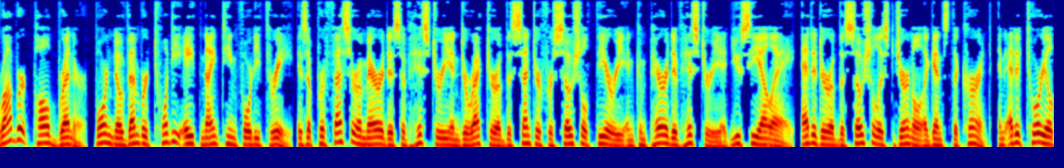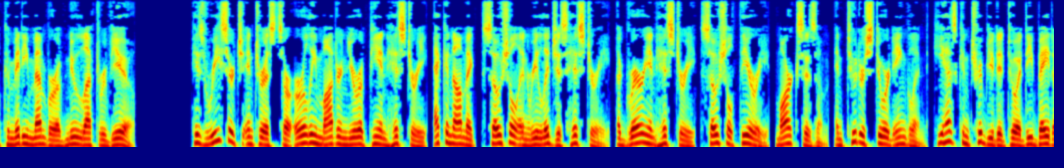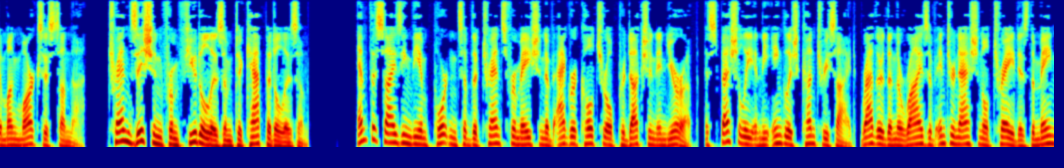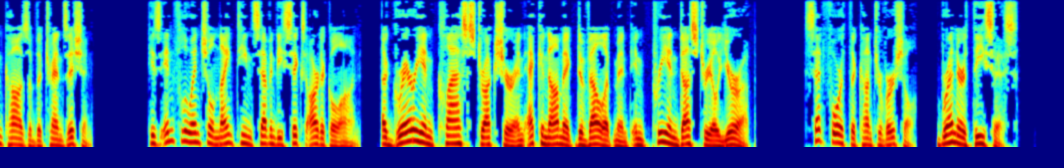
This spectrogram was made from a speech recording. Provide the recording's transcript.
Robert Paul Brenner, born November 28, 1943 is a professor emeritus of history and director of the Center for Social Theory and Comparative History at UCLA, editor of the socialist journal Against the Current, and editorial committee member of New Left Review. His research interests are early modern European history, economic, social and religious history, agrarian history, social theory, Marxism, and Tudor Stuart England. He has contributed to a debate among Marxists on the transition from feudalism to capitalism, emphasizing the importance of the transformation of agricultural production in Europe, especially in the English countryside, rather than the rise of international trade as the main cause of the transition. His influential 1976 article on agrarian class structure and economic development in pre-industrial Europe set forth the controversial Brenner thesis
